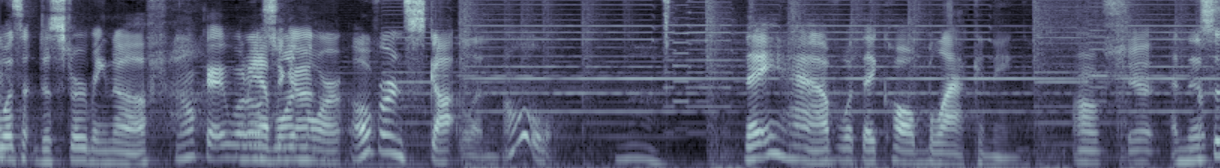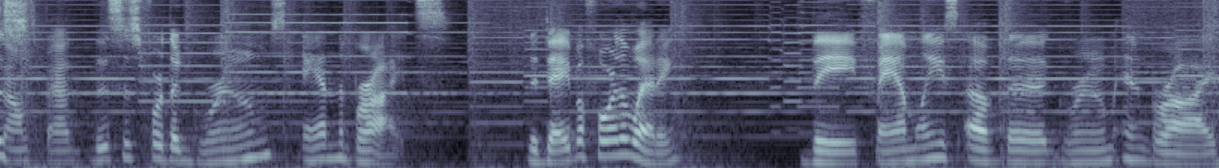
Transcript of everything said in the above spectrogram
wasn't disturbing enough. Okay, what we else have you one got? more. Over in Scotland, Oh. they have what they call blackening. Oh shit. And this that is sounds bad. this is for the grooms and the brides. The day before the wedding, the families of the groom and bride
